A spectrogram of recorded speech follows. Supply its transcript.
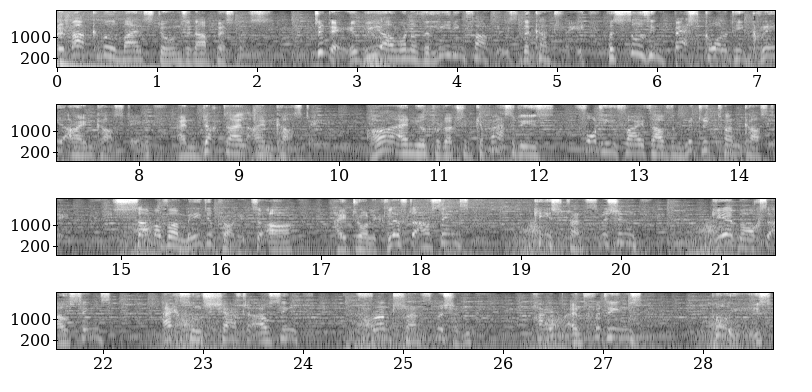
remarkable milestones in our business. Today, we are one of the leading foundries in the country for sourcing best quality grey iron casting and ductile iron casting. Our annual production capacity is 45,000 metric ton casting. Some of our major products are hydraulic lift housings, case transmission, gearbox housings, axle shaft housing, front transmission, pipe and fittings, pulleys,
